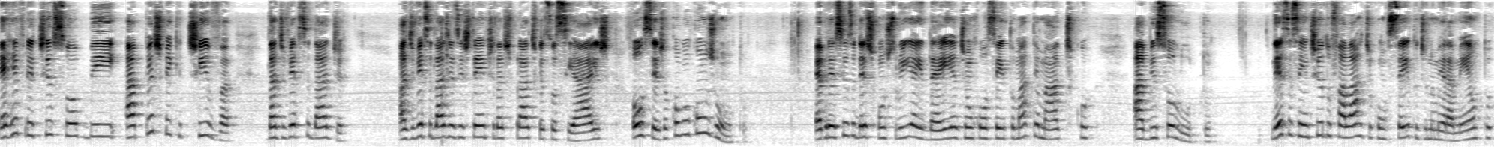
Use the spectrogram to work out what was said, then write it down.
é refletir sobre a perspectiva da diversidade, a diversidade existente das práticas sociais, ou seja, como um conjunto. É preciso desconstruir a ideia de um conceito matemático absoluto Nesse sentido, falar de conceito de numeramento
